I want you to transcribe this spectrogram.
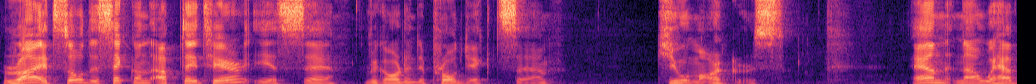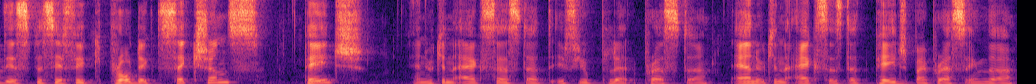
Right, so the second update here is uh, regarding the project's uh, cue markers. And now we have this specific project sections page, and you can access that if you press the, and you can access that page by pressing the,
